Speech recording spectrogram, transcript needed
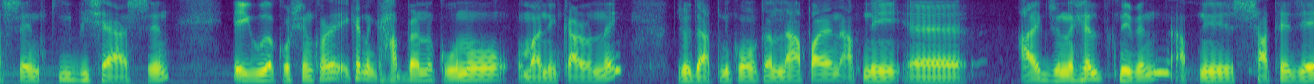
আসছেন, কী বিষয়ে আসছেন, এইগুলো কোশ্চেন করে। এখানে ঘাবড়ানোর কোনো মানে কারণ নেই। যদি আপনি কোনোটা না পারেন, আপনি আরেকজনের হেল্প নেবেন। আপনি সাথে যে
